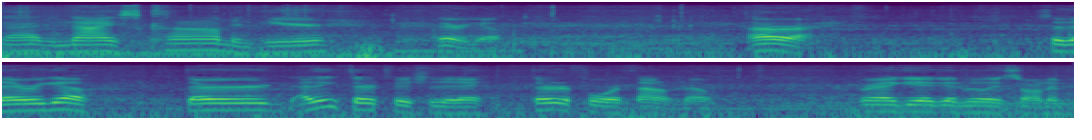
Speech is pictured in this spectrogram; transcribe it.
Got a nice calm in here. There we go. All right. So there we go. Third, I think third fish of the day. Third or fourth, I don't know. We're gonna get a good release on him.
